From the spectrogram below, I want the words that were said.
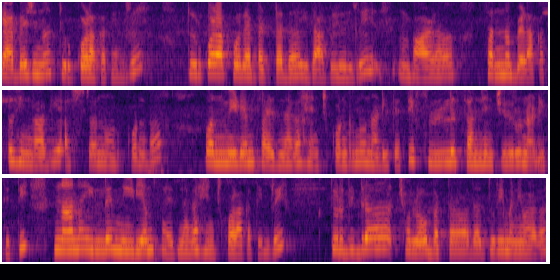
ಕ್ಯಾಬೇಜನ್ನ ತುರ್ಕೊಳಕತ್ತೀನಿ ರೀ ತುರ್ಕೊಳಕ್ಕೆ ಹೋದೆ ಬಟ್ ಅದು ಇದಾಗಲಿಲ್ಲ ರೀ ಭಾಳ ಸಣ್ಣ ಬೆಳಕತ್ತು. ಹೀಗಾಗಿ ಅಷ್ಟು ನೋಡ್ಕೊಂಡು ಒಂದು ಮೀಡಿಯಮ್ ಸೈಜ್ನಾಗ ಹೆಂಚ್ಕೊಂಡ್ರೂ ನಡಿತೈತಿ. ಫುಲ್ ಸಣ್ಣ ಹೆಂಚಿದ್ರು ನಡಿತೈತಿ. ನಾನು ಇಲ್ಲೇ ಮೀಡಿಯಮ್ ಸೈಜ್ನಾಗ ಹೆಂಚ್ಕೊಳಕತ್ತೀನಿ ರೀ. ತುರಿದಿದ್ರೆ ಚಲೋ ಬಟ್ ಅದು ತುರಿ ಮನೆ ಒಳಗೆ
